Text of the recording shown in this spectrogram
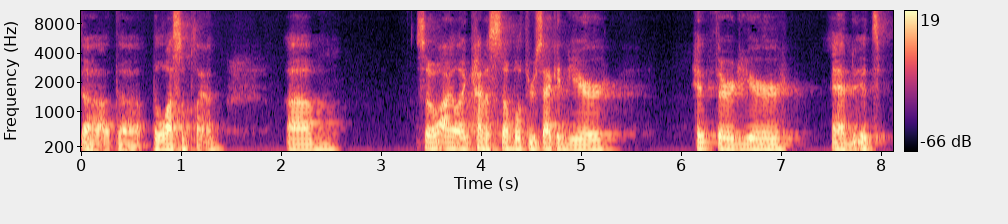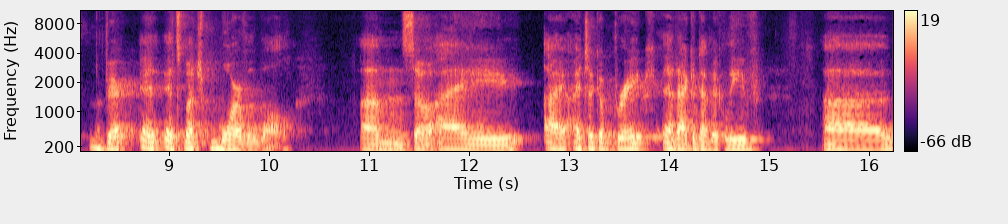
uh, the the lesson plan. Um, so I like kind of stumbled through second year, hit third year, and it's very it's much more of a wall. Um, So I, I I took a break at academic leave, uh,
